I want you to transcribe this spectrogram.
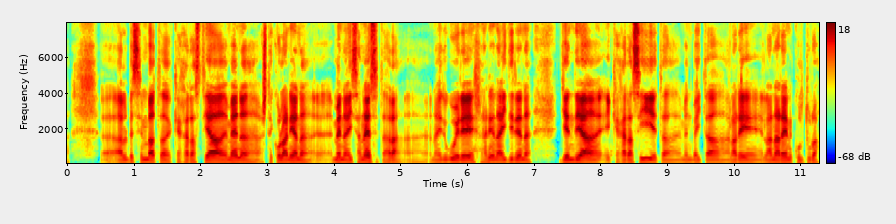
uh, albezen bat, uh, hemen, uh, azteko lanean, uh, hemen izan ez, eta ara, uh, nahi dugu ere, lanean nahi diren jendea ekagarazi eta hemen baita alare lanaren kultura.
